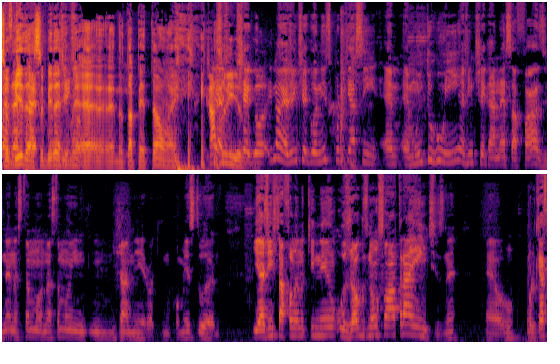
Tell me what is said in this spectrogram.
subida, é, subida de, gente... é, é, no tapetão aí. Caso é, chegou, não, a gente chegou nisso porque assim é, é muito ruim a gente chegar nessa fase, né? Nós estamos nós estamos em, em, janeiro aqui no começo do ano e a gente está falando que nem, os jogos não são atraentes, né? É, o, porque as,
